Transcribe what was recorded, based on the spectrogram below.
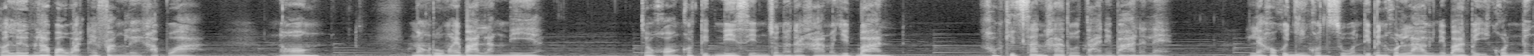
ก็เริ่มเล่าประวัติให้ฟังเลยครับว่า น้อง น้องรู้ไหมบ้านหลังนี้ จ้าของเขาติดหนี้สินจนธนาคารมายึดบ้าน เขาคิดสั้นฆ่าตัวตายในบ้านนั่นแหละ แล้วเขาก็ยิงคนสวนที่เป็นคนลาวอยู่ในบ้านไปอีกคนหนึ่ง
